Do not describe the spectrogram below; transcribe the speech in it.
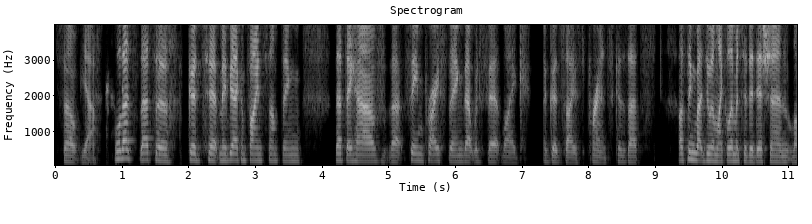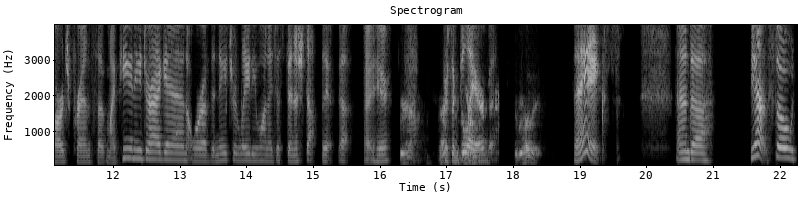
So yeah. Well, that's that's a good tip. Maybe I can find something that they have that same price thing that would fit like a good sized print because that's I was thinking about doing like limited edition large prints of my peony dragon or of the nature lady one I just finished up there, uh, right here. Yeah, There's a glare, but love it. Thanks. And uh yeah, so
